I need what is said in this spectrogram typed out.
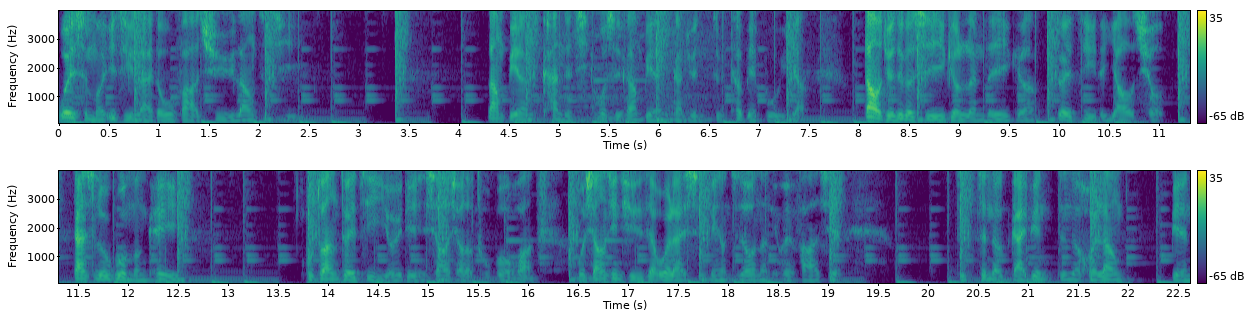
为什么一直以来都无法去让自己。让别人看得起，或是让别人感觉就特别不一样。但我觉得这个是一个人的一个对自己的要求。但是如果我们可以不断对自己有一点小小的突破的话，我相信其实在未来十年之后呢，你会发现，这真的改变真的会让别人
